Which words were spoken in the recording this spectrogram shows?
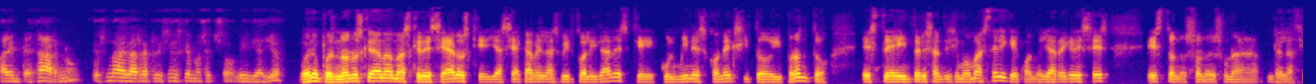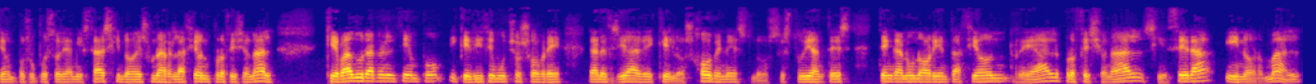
al empezar, ¿no? Es una de las reflexiones que hemos hecho Lidia y yo. Bueno, pues no nos queda nada más que desearos que ya se acaben las virtualidades, que culmines con éxito y pronto este interesantísimo máster y que cuando ya regreses, esto no solo es una relación, por supuesto, de amistad, sino es una relación profesional que va a durar en el tiempo y que dice mucho sobre la necesidad de que los jóvenes, los estudiantes, tengan una orientación real, profesional, sincera y normal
